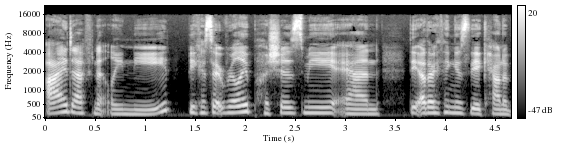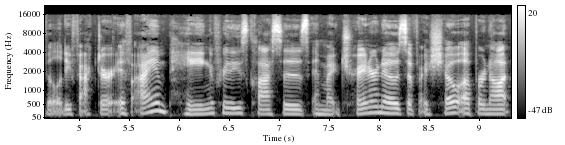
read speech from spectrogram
I definitely need because it really pushes me. And the other thing is the accountability factor. If I am paying for these classes and my trainer knows if I show up or not,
